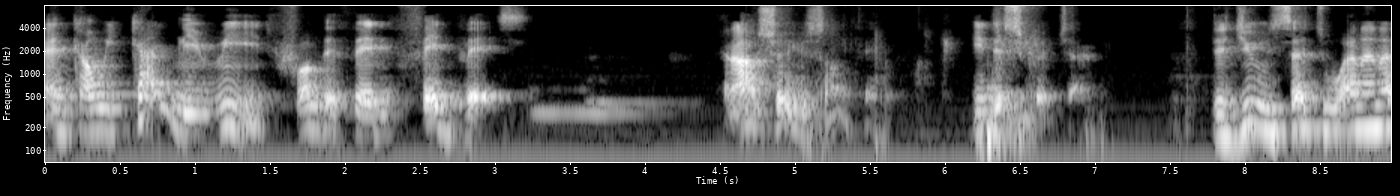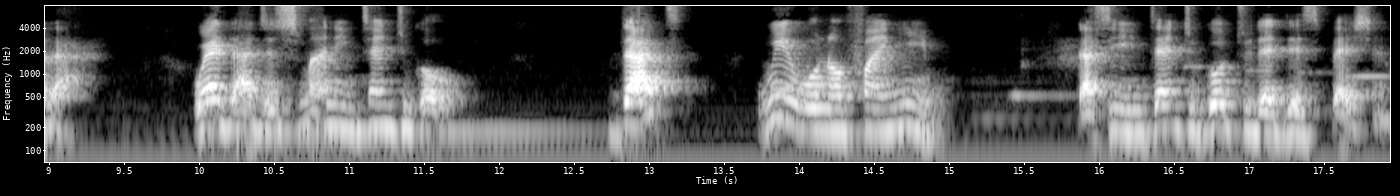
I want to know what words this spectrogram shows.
and can we kindly read from the 35th verse? And I'll show you something in the scripture. The Jews said to one another, Where does this man intend to go? That we will not find him. Does he intend to go to the dispersion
